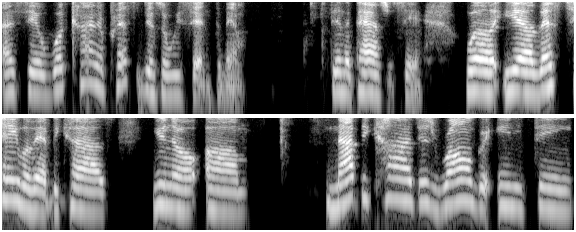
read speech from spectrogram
I said, what kind of precedents are we setting for them? Then the pastor said, well, yeah, let's table that because, you know, um, not because it's wrong or anything,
